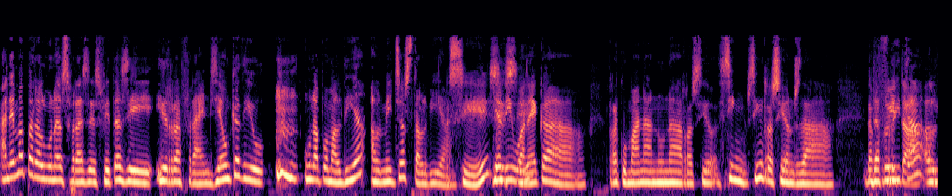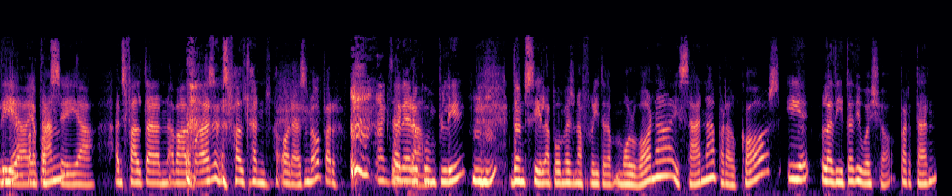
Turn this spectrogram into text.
anem a per algunes frases fetes i, i refranys. Hi ha un que diu una poma al dia, el metge estalvia. Sí, ja sí, diuen sí. Eh, que recomanen una ració, cinc, cinc racions de, de, fruita, al dia, per ja pot tant, ser, ja. Ens falten, a vegades, a vegades ens falten hores, no?, per poder-ho complir. Mhm. Doncs sí, la poma és una fruita molt bona i sana per al cos i la dita diu això. Per tant,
